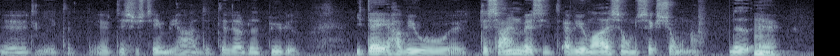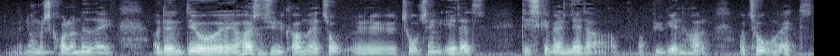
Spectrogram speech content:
uh, det, det, det system, vi har, det, det der er blevet bygget. I dag har vi jo, designmæssigt, er vi jo meget i sådan nogle sektioner ned mm. Når man scroller nedad. Og det, det er jo øh, højst sandsynligt kommet af to, øh, to ting. Et, at det skal være lettere at, at bygge indhold, og to, at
